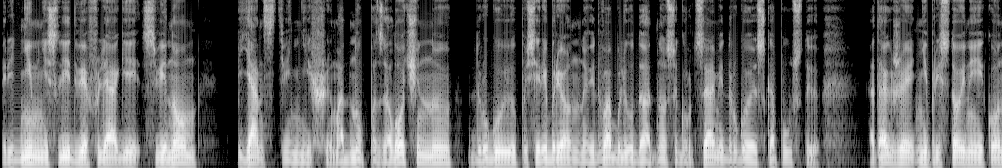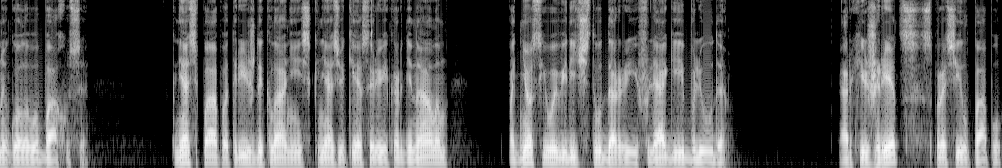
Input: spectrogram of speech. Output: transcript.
Перед ним несли две фляги с вином пьянственнейшим, одну позолоченную, другую посеребренную, и два блюда, одно с огурцами, другое с капустою, а также непристойные иконы голого Бахуса — Князь-папа, трижды кланяясь князю Кесарю и кардиналам, поднес его величеству дары, фляги и блюда. Архижрец спросил папу,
